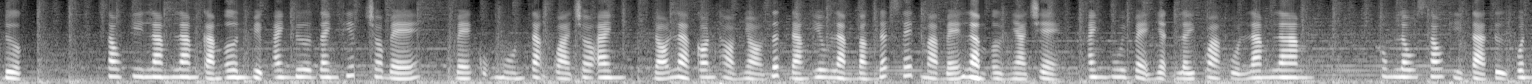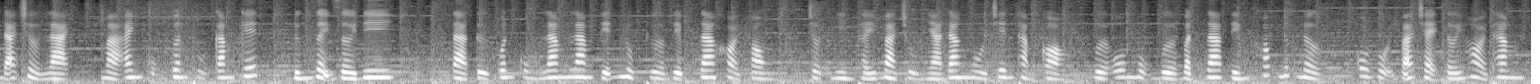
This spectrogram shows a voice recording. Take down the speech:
Được. Sau khi Lam Lam cảm ơn việc anh đưa danh thiếp cho bé, bé cũng muốn tặng quà cho anh. Đó là con thỏ nhỏ rất đáng yêu làm bằng đất sét mà bé làm ở nhà trẻ. Anh vui vẻ nhận lấy quà của Lam Lam. Không lâu sau thì tả tử quân đã trở lại, mà anh cũng tuân thủ cam kết, đứng dậy rời đi. Tả tử quân cùng Lam Lam tiễn lục thừa diệp ra khỏi phòng, chợt nhìn thấy bà chủ nhà đang ngồi trên thảm cỏ, vừa ôm bụng vừa bật ra tiếng khóc nức nở. Cô vội vã chạy tới hỏi thăm.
